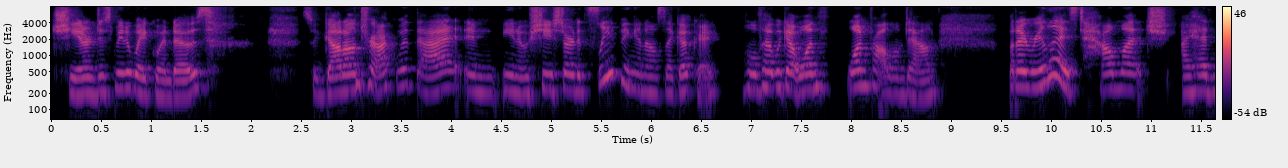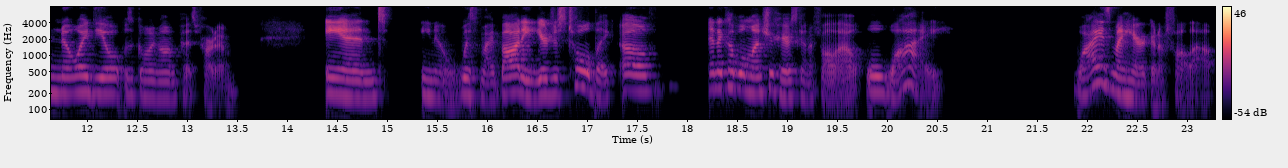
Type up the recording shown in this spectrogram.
she introduced me to wake windows. So we got on track with that. And you know she started sleeping and i was like okay well that we got one one problem down. But i realized how much i had no idea what was going on postpartum. And you know with my body you're just told like oh in a couple months your hair is going to fall out. Well why why is my hair going to fall out?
